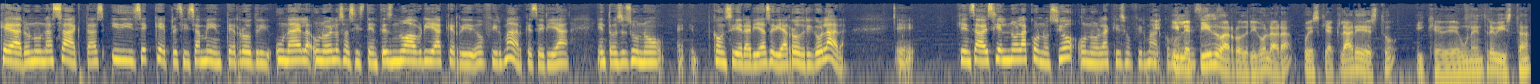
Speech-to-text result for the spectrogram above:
quedaron unas actas y dice que precisamente Rodri, una de la- uno de los asistentes no habría querido firmar, que sería, entonces uno eh, consideraría sería Rodrigo Lara. Eh, Quién sabe si él no la conoció o no la quiso firmar. como Y, y le decía. pido a Rodrigo Lara, pues que aclare esto y que dé una entrevista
